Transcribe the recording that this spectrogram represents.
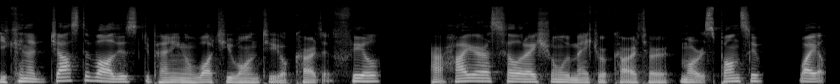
You can adjust the values depending on what you want to your character to feel, a higher acceleration will make your character more responsive, while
